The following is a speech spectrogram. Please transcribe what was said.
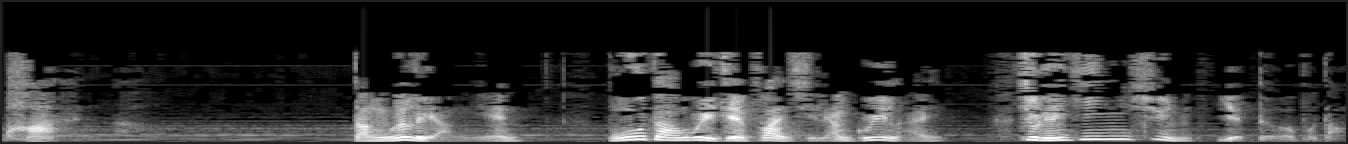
盼啊，等了两年，不但未见范喜良归来，就连音讯也得不到。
